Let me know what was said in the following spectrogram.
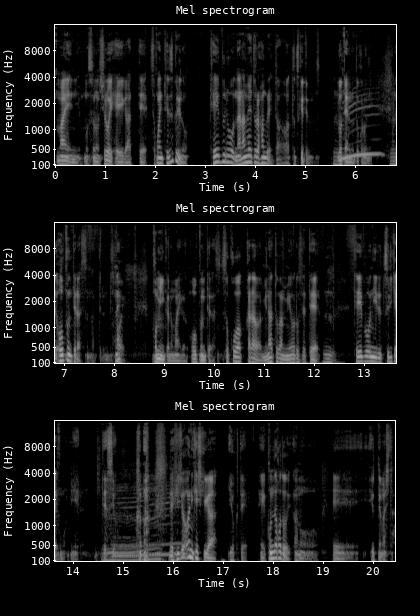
前にもその白い塀があってそこに手作りのテーブルを7メートル半ぐらいどーっとつけてるんです。露天のところに、でオープンテラスになってるんですね、はい。古民家の前がオープンテラス。そこからは港が見下ろせて、ん。堤防にいる釣り客も見えるんですよ。で非常に景色が良くて、えーこんなことをあの、えー言ってました。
